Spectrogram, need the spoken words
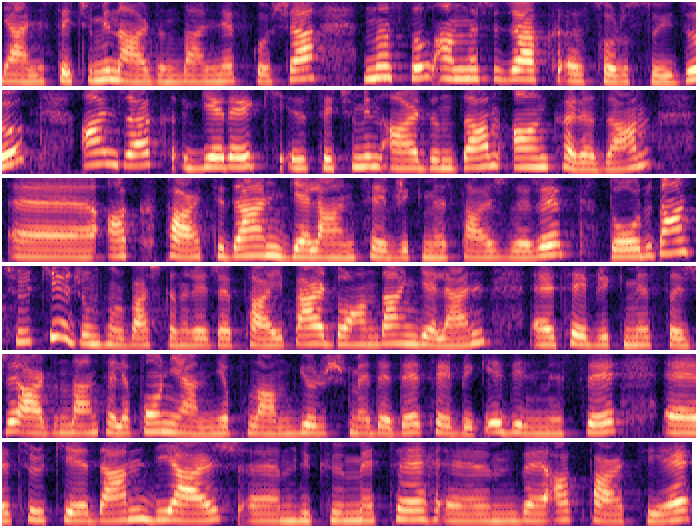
yani seçimin ardından Lefkoşa nasıl anlaşacak e, sorusuydu. Ancak gerek seçimin ardından Ankara'dan e, AK Parti'den gelen tebrik mesajları doğrudan Türkiye Cumhurbaşkanı Recep Tayyip Erdoğan'dan gelen e, tebrik mesajı ardından telefonyen yapılan görüşmede de tebrik edilmesi Türkiye'den diğer hükümete ve AK Parti'ye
